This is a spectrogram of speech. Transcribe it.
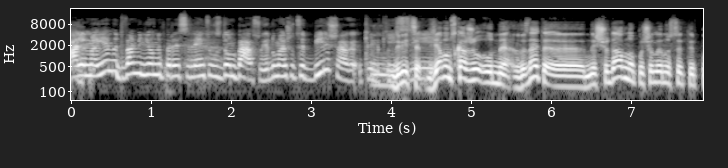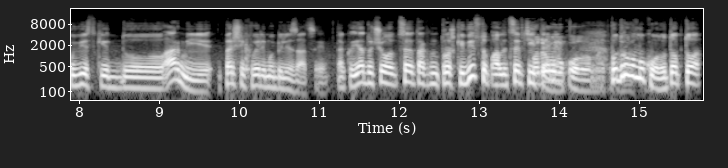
Але маємо 2 мільйони переселенців з Донбасу. Я думаю, що це більша кількість. Дивіться, І- я вам скажу одне. Ви знаєте, е, нещодавно почали носити повістки до армії перші хвилі мобілізації. Так я до чого це так трошки відступ, але це в тій По темі. другому колу маєте. По другому колу. Тобто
